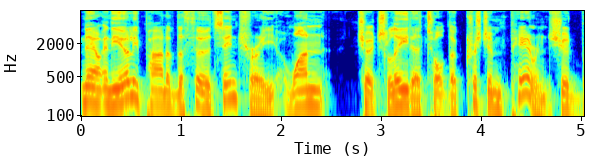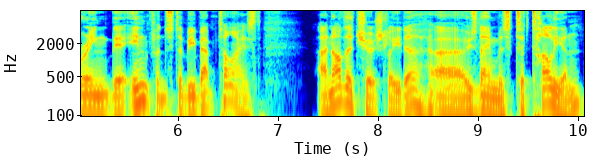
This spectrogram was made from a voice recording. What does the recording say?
Now, in the early part of the third century, one church leader taught that Christian parents should bring their infants to be baptized. Another church leader, uh, whose name was Tertullian,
